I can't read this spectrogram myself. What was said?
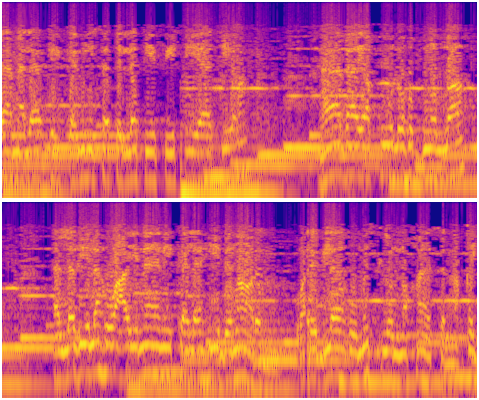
إلى ملاك الكنيسة التي في ثياتيرا هذا يقوله ابن الله؟ الذي له عينان كلهيب نار ورجلاه مثل النحاس النقي.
